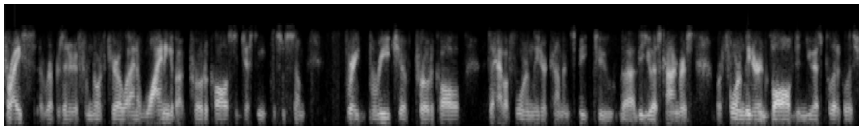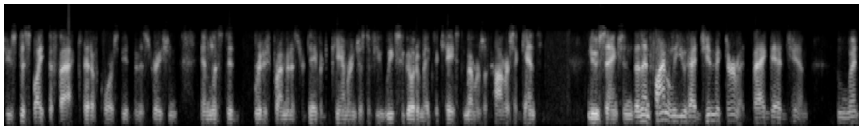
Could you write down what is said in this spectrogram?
Price, a representative from North Carolina, whining about protocol, suggesting this was some great breach of protocol to have a foreign leader come and speak to uh, the U.S. Congress or foreign leader involved in U.S. political issues, despite the fact that, of course, the administration enlisted British Prime Minister David Cameron just a few weeks ago to make the case to members of Congress against new sanctions. And then finally, you had Jim McDermott, Baghdad Jim, who went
